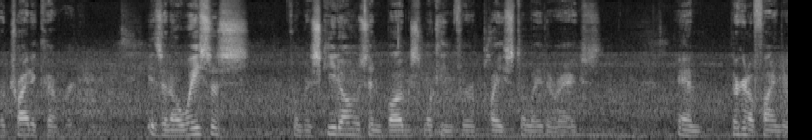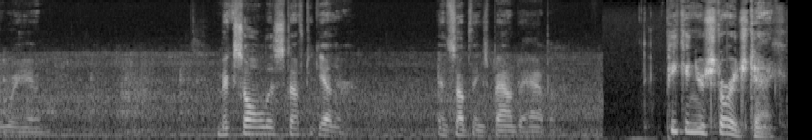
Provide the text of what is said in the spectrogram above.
or try to cover it, is an oasis for mosquitoes and bugs looking for a place to lay their eggs. And they're going to find their way in. Mix all this stuff together, and something's bound to happen. Peek in your storage tank.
